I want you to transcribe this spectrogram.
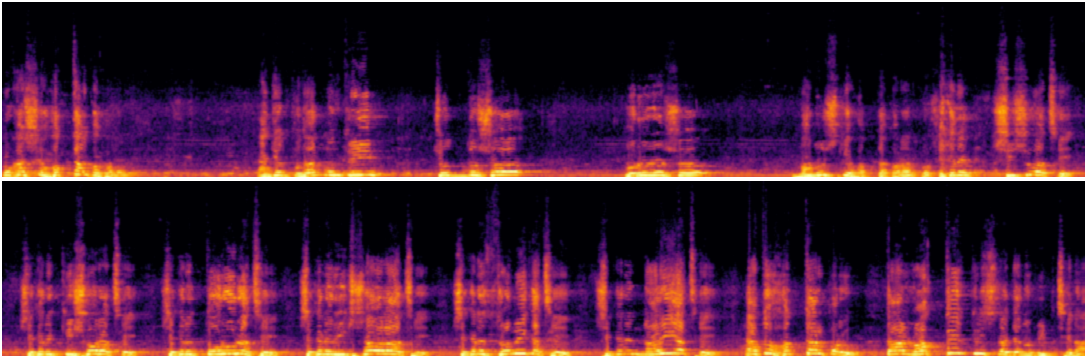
প্রকাশ্যে হত্যার কথা বলে। একজন প্রধানমন্ত্রী চোদ্দশো পনেরোশো মানুষকে হত্যা করার পর, সেখানে শিশু আছে, সেখানে কিশোর আছে, সেখানে তরুণ আছে, সেখানে রিক্সাওয়ালা আছে, সেখানে শ্রমিক আছে, সেখানে নারী আছে, এত হত্যার পরেও তার রক্তের তৃষ্ণা যেন মিটছে না।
